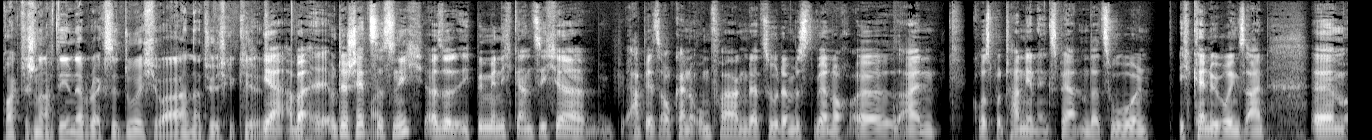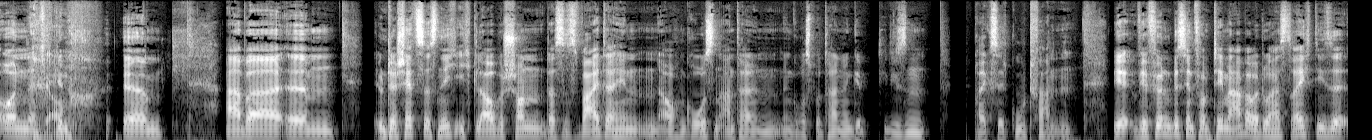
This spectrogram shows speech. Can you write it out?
praktisch nachdem der Brexit durch war, natürlich gekillt. Ja, aber äh, unterschätzt es nicht. Also ich bin mir nicht ganz sicher, habe jetzt auch keine Umfragen dazu, da müssten wir noch äh, einen Großbritannien-Experten dazu holen. Ich kenne übrigens einen. Ähm, und Ich auch. genau. Ähm, aber ähm, unterschätzt es nicht. Ich glaube schon, dass es weiterhin auch einen großen Anteil in, in Großbritannien gibt, die diesen Brexit gut fanden. Wir, wir führen ein bisschen vom Thema ab, aber du hast recht, diese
